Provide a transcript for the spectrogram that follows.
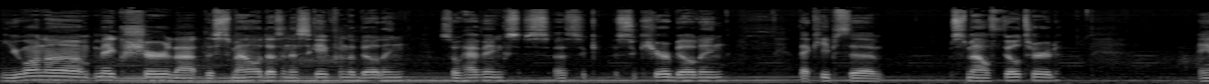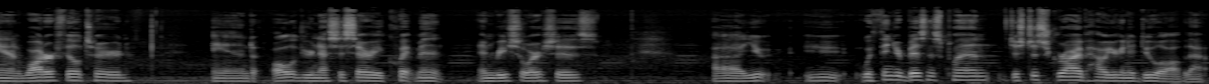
You want to make sure that the smell doesn't escape from the building, so having a, sec- a secure building that keeps the smell filtered and water filtered and all of your necessary equipment and resources uh, you you within your business plan just describe how you're going to do all of that.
